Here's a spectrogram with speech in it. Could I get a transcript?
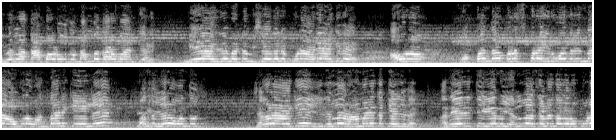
ಇವೆಲ್ಲ ಕಾಪಾಡುವುದು ನಮ್ಮ ಧರ್ಮ ಅಂತೇಳಿ. ಮೇ ಹಿರೇಮಠ ವಿಷಯದಲ್ಲಿ ಕೂಡ ಅದೇ ಆಗಿದೆ. ಅವರ ಒಪ್ಪಂದ ಪರಸ್ಪರ ಇರುವುದರಿಂದ ಅವರ ಹೊಂದಾಣಿಕೆಯಲ್ಲಿ ಒಂದು ಏನೋ ಒಂದು ಜಗಳ ಆಗಿ ಇದೆಲ್ಲ ರಾಮಾಯಣ ಕಥೆ ಆಗಿದೆ ಅದೇ ರೀತಿ ಏನು ಎಲ್ಲ ಜನಾಂಗದವರು ಕೂಡ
